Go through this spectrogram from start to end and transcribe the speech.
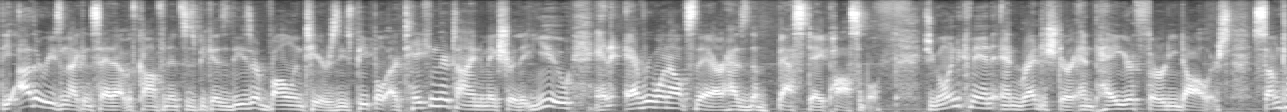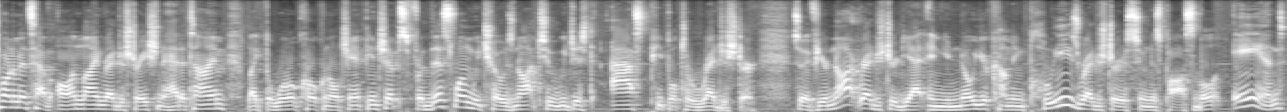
The other reason I can say that with confidence is because these are volunteers. These people are taking their time to make sure that you and everyone else there has the best day possible. So you're going to come in and register and pay your $30. Some tournaments have online registration ahead of time, like the World Crokinole Championships. For this one, we chose not to. We just asked people to register register. So if you're not registered yet and you know you're coming, please register as soon as possible. And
